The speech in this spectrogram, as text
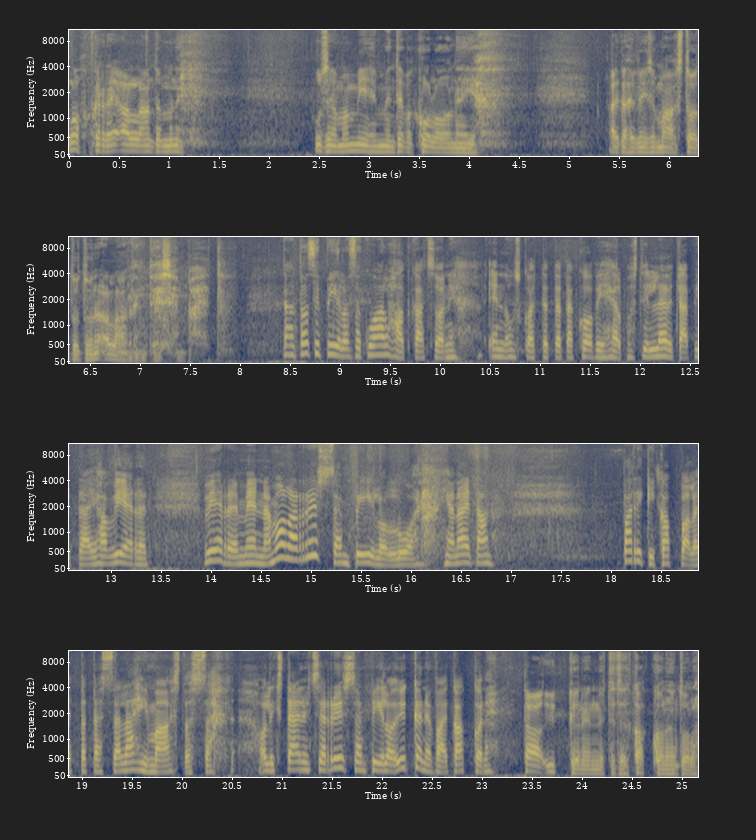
lohkareen alla on tämmönen useamman miehen mentävä kolone ja aika hyvin se maastoutuu tuonne alarinteeseen päin. Tämä on tosi piilossa, kun alhaat katsoo, niin en usko, että tätä kovin helposti löytää. Pitää ihan viereen, viereen mennä. Me ollaan Ryssän piilon luona ja näitä on parikin kappaletta tässä lähimaastossa. Oliko tämä nyt se Ryssän piilo ykkönen vai kakkonen? Tämä on ykkönen nyt, että kakkonen on tuolla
